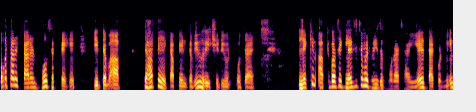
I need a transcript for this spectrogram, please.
बहुत सारे कारण हो सकते हैं कि जब आप चाहते हैं कि आपका इंटरव्यू रीशेड्यूल हो जाए लेकिन आपके पास एक लेजिटिमेट रीजन होना चाहिए। दैट वुड मीन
